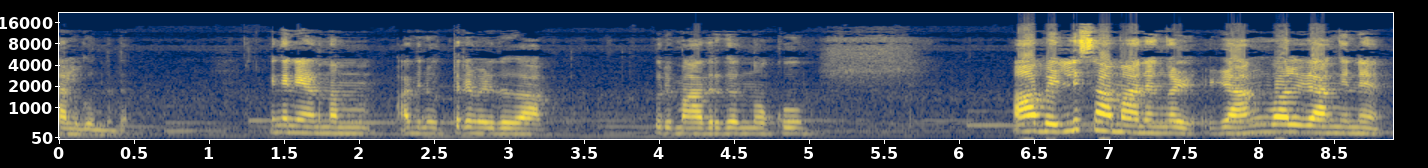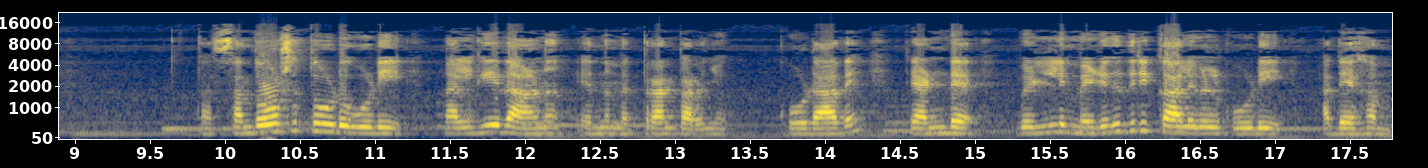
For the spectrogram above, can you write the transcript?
നൽകുന്നത്? എങ്ങനെയാണ് നാം അതിന് ഉത്തരം എഴുതുക? ഒരു മാതൃക നോക്കൂ. ആ വെള്ളി സാമാനങ്ങൾ രാങ്വാൽ രാങ്ങിന് സന്തോഷത്തോടുകൂടി നൽകിയതാണ് എന്ന് മെത്രാൻ പറഞ്ഞു. കൂടാതെ രണ്ട് വെള്ളി മെഴുകുതിരിക്കാലുകൾ കൂടി അദ്ദേഹം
